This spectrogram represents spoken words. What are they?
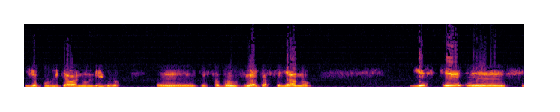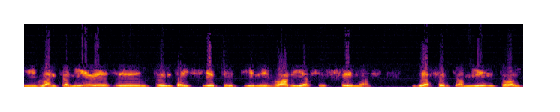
y lo publicaba en un libro eh, que está traducido al castellano. Y es que eh, si Blancanieves del 37 tiene varias escenas de acercamiento al,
